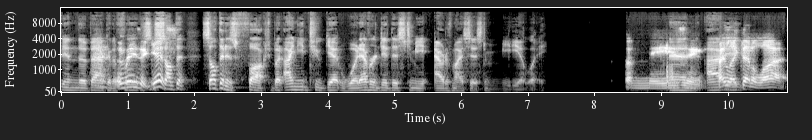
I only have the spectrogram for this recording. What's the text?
in the back of the Amazing, fridge. yes. Something something is fucked, but I need to get whatever did this to me out of my system immediately. Amazing. I, I- like that a lot.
